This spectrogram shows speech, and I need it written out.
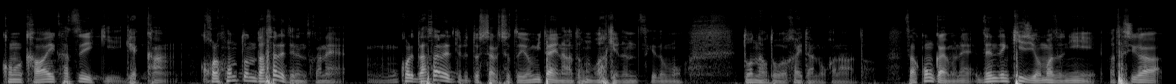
この河合克行月間、これ本当に出されてるんですかね。これ出されてるとしたらちょっと読みたいなと思うわけなんですけども、どんなことが書いてあるのかなと。さあ、今回もね、全然記事読まずに、私が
